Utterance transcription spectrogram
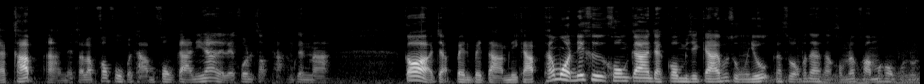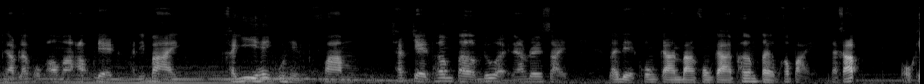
นะครับอ่าในสำหรับครอบครัวประถามโครงการนี้น่าหลายๆคนสอบถามกันมา ก็จะเป็นไปตามนี้ครับ ทั้งหมดนี่คือโครงการจากกรมวิชาการผู้สูงอายุกระทรวงพัฒนาสังคมและความมั่นคงของมนุษย์ครับแล้วผมเอามาอัปเดตอธิบายขยี้ให้คุณเห็นความ ชัดเจนเพิ่มเติมด้วยนะครับโดยใส่รายละเอียดโครงการบางโครงการเพิ่มเติมเข้าไปนะครับโอเค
